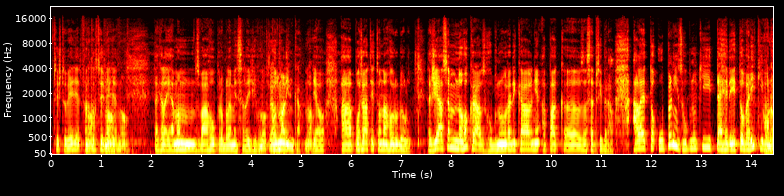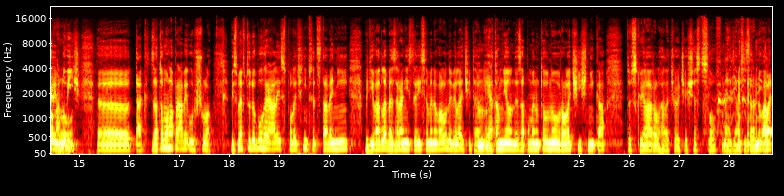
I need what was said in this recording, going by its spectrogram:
Chceš to vědět? Fakt no, to chceš no, vědět? No. Tak hele, já mám s váhou problémy celý život. No, já od malinka. No. Jo. A pořád je to nahoru dolů. Takže já jsem mnohokrát zhubnul radikálně a pak uh, zase přibral. Ale to úplný zhubnutí tehdy, to veliký, o Ano, kterém ano. mluvíš, uh, tak za to mohla právě Uršula. My jsme v tu dobu hráli společné představení v divadle Bez hranic, který se jmenovalo Nevyléčitelně. Hmm. Já tam měl nezapomenutelnou role číšníka, to je skvělá role, hele člověče, šest slov, ne, dělám si srandu, ale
